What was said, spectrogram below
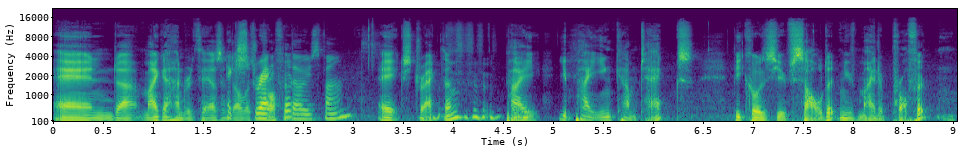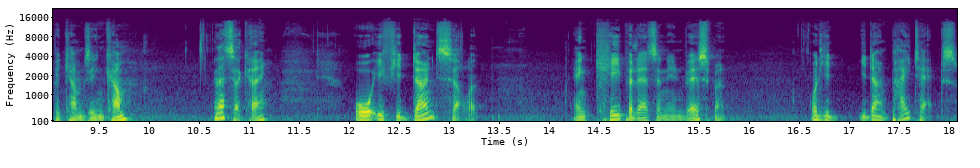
and uh, make a hundred thousand dollars profit. Extract those funds. extract them, pay you pay income tax because you've sold it and you've made a profit, it becomes income. That's okay. Or if you don't sell it and keep it as an investment, well you you don't pay tax.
